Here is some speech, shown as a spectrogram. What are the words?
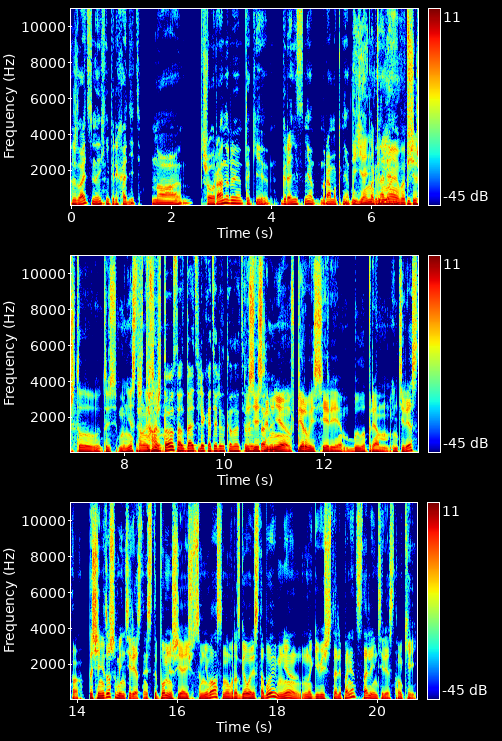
Желательно их не переходить. Но шоураннеры такие, границ нет, рамок нет. Я не Погнали. понимаю вообще, что... То есть мне становится... Что, что создатели хотели сказать? То есть, если сценой? мне в первой серии было прям интересно, точнее, не то чтобы интересно, если ты помнишь, я еще сомневался, но в разговоре с тобой мне многие вещи стали понятны, стали интересно, окей.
